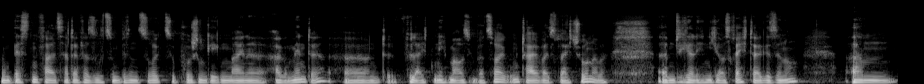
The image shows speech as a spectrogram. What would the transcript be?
bestenfalls hat er versucht, so ein bisschen zurückzupushen gegen meine Argumente äh, und vielleicht nicht mal aus Überzeugung, teilweise vielleicht schon, aber ähm, sicherlich nicht aus rechter Gesinnung. Ähm,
